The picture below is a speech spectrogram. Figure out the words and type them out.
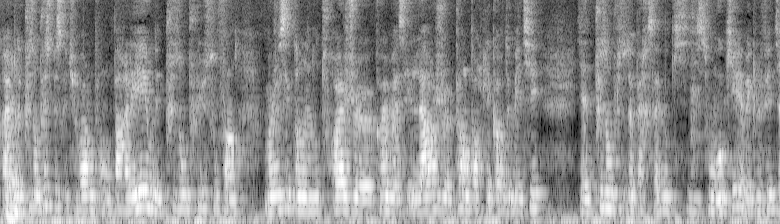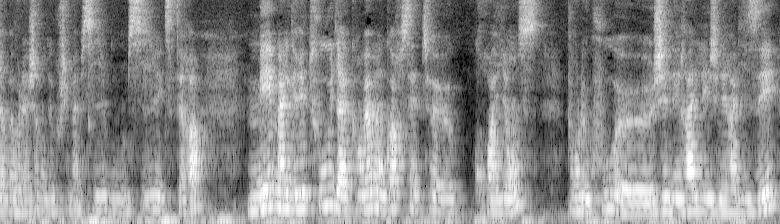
quand même, de plus en plus, parce que tu vois, on peut en parler, on est de plus en plus. Enfin, moi, je sais que dans mon entourage, quand même assez large, peu importe les corps de métier, il y a de plus en plus de personnes qui sont ok avec le fait de dire bah voilà j'ai rendez-vous chez ma psy ou mon psy etc mais malgré tout il y a quand même encore cette euh, croyance pour le coup euh, générale et généralisée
